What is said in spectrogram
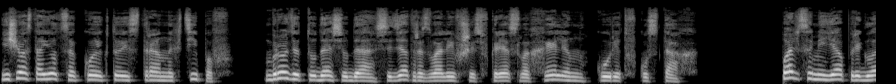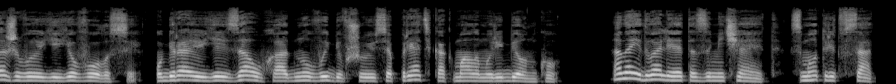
Еще остается кое-кто из странных типов. Бродят туда-сюда, сидят, развалившись в креслах Хелен, курят в кустах. Пальцами я приглаживаю ее волосы, убираю ей за ухо одну выбившуюся прядь, как малому ребенку. Она едва ли это замечает, смотрит в сад.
